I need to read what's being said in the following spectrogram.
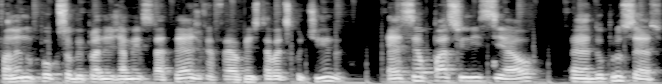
falando um pouco sobre planejamento estratégico, Rafael, que a gente estava discutindo, esse é o passo inicial uh, do processo.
